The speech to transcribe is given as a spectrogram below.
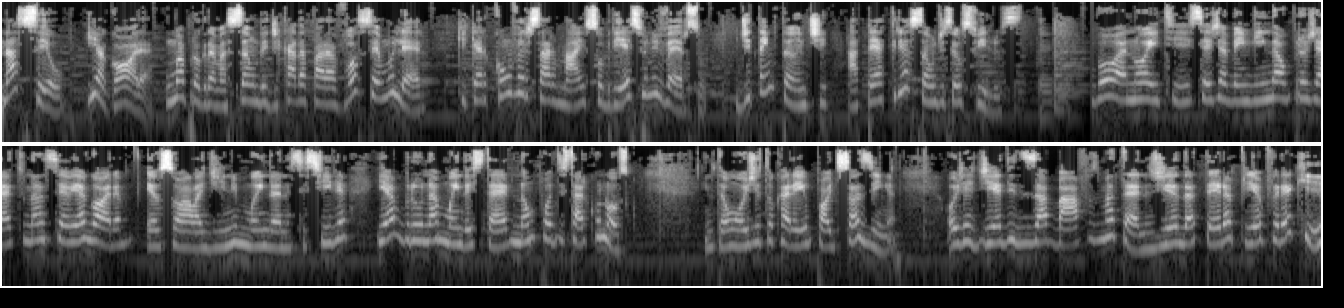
Nasceu e agora uma programação dedicada para você, mulher, que quer conversar mais sobre esse universo, de tentante até a criação de seus filhos. Boa noite, seja bem-vinda ao projeto Nasceu e Agora. Eu sou a Aladine, mãe da Ana Cecília, e a Bruna, mãe da Esther, não pôde estar conosco. Então hoje tocarei o pod sozinha. Hoje é dia de desabafos maternos, dia da terapia por aqui.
